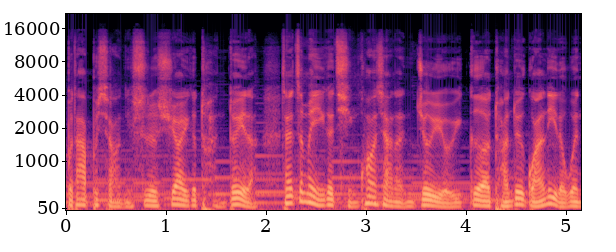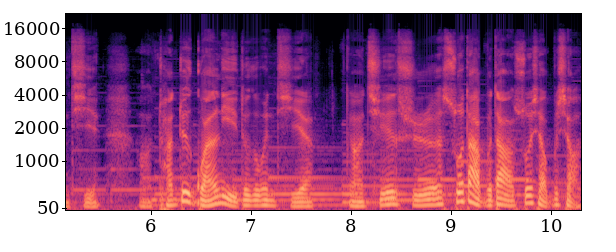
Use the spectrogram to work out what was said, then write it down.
不大不小，你是需要一个团队的。在这么一个情况下呢，你就有一个团队管理的问题啊，团队管理这个问题。啊，其实说大不大，说小不小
